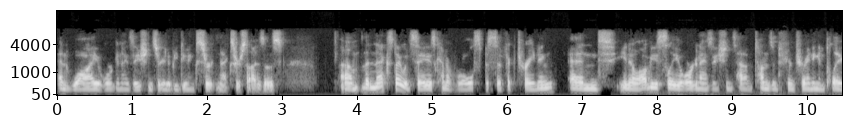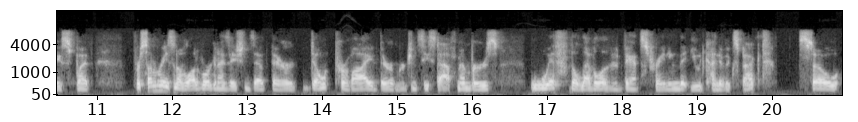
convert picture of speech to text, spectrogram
and why organizations are going to be doing certain exercises. Um, the next I would say is kind of role specific training. And, you know, obviously organizations have tons of different training in place, but for some reason, a lot of organizations out there don't provide their emergency staff members with the level of advanced training that you would kind of expect. So,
